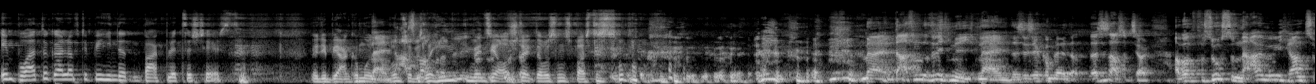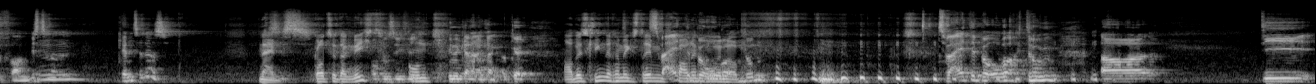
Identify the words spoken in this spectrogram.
in Portugal auf die Behindertenparkplätze stellst. Ja, die Bianca muss Nein, ab und zu das ein bisschen hinten, wenn sie natürlich aussteigt, aber sonst passt das super. Nein, das natürlich nicht. Nein, das ist ja komplett, das ist asozial. Aber versuch so nah wie möglich ranzufahren. Wisst ihr, kennen Sie das? Nein, Das Gott sei Dank nicht. Offensichtlich. Und, ich finde keinen Anklang. Okay. aber es klingt nach einem extrem Zweite spannenden Urlaub. Zweite Beobachtung. Äh, die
